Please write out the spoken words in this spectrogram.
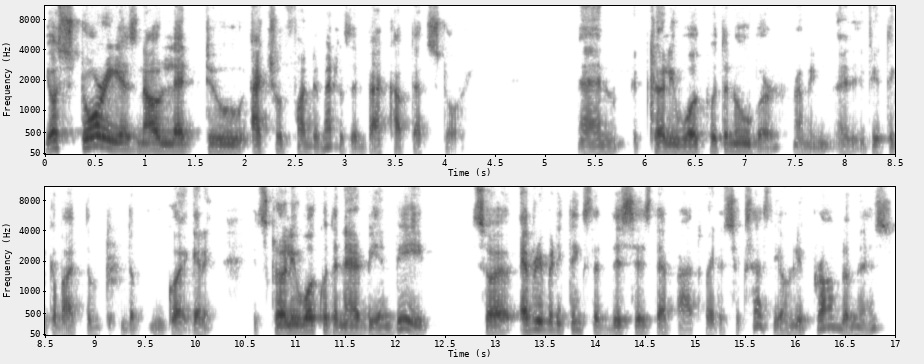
your story has now led to actual fundamentals that back up that story. And it clearly worked with an Uber. I mean, if you think about the, the getting, it's clearly worked with an Airbnb so everybody thinks that this is their pathway to success. The only problem is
